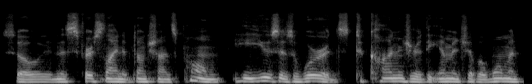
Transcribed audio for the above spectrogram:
So, in this first line of Dongshan's poem, he uses words to conjure the image of a woman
